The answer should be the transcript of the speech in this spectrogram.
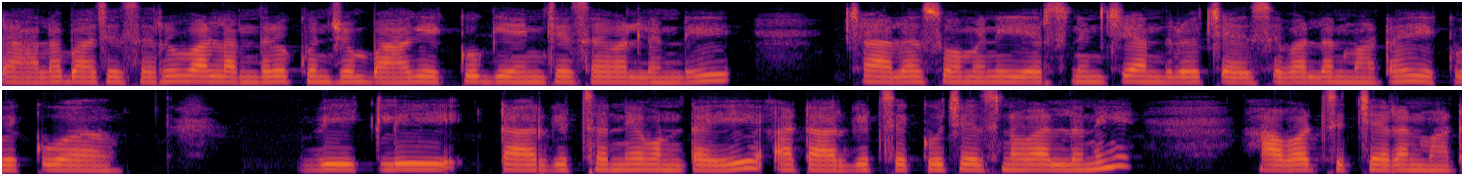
చాలా బాగా చేశారు. వాళ్ళందరూ కొంచెం బాగా ఎక్కువ గెయిన్ చేసేవాళ్ళండి. చాలా సో మెనీ ఇయర్స్ నుంచి అందులో చేసేవాళ్ళు అనమాట ఎక్కువ ఎక్కువ వీక్లీ టార్గెట్స్ అన్నీ ఉంటాయి. ఆ టార్గెట్స్ ఎక్కువ చేసిన వాళ్ళని అవార్డ్స్ ఇచ్చారనమాట.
